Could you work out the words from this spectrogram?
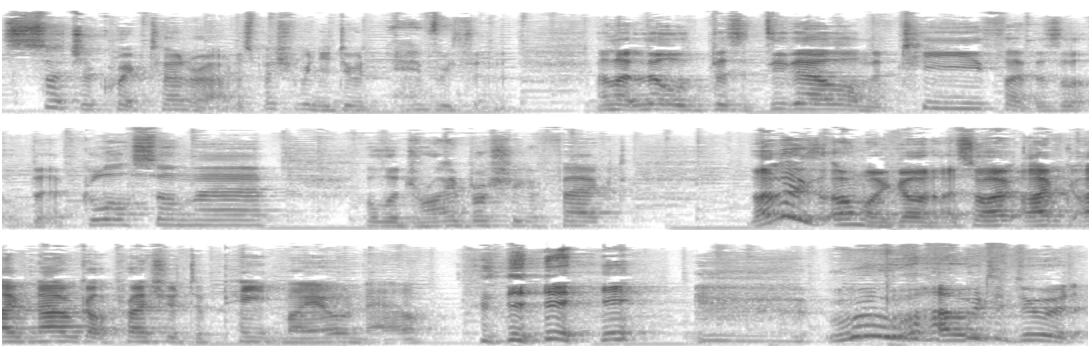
such a quick turnaround, especially when you're doing everything. And like little bits of detail on the teeth, like there's a little bit of gloss on there, all the dry brushing effect. That looks, oh my god. So I, I've, I've now got pressure to paint my own now. Ooh, how to do it.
